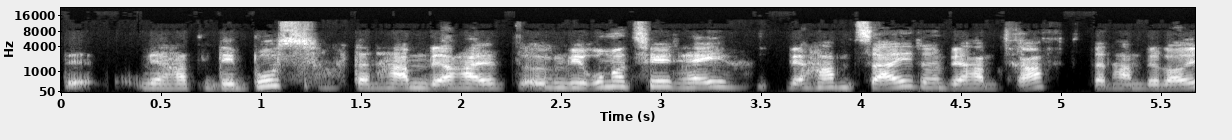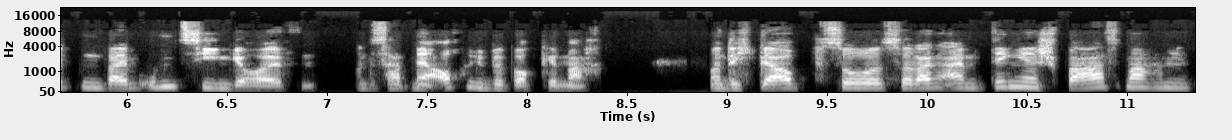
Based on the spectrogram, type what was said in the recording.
wir hatten den Bus. Dann haben wir halt irgendwie rumerzählt, hey, wir haben Zeit und wir haben Kraft. Dann haben wir Leuten beim Umziehen geholfen. Und das hat mir auch übel Bock gemacht. Und ich glaube, so, solange einem Dinge Spaß machen,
